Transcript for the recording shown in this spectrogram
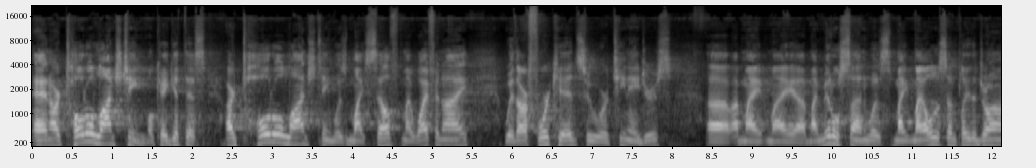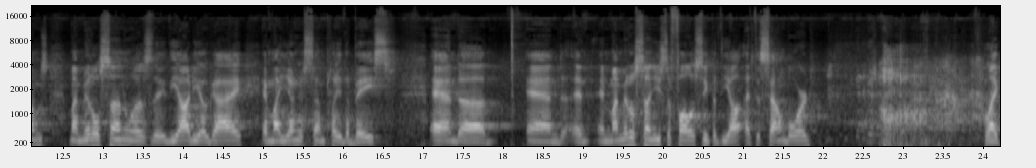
And our total launch team, okay, get this. Our total launch team was myself, my wife, and I, with our four kids who were teenagers. Uh, my, my, uh, my middle son was, my, my oldest son played the drums, my middle son was the, the audio guy, and my youngest son played the bass. And, uh, and, and, and my middle son used to fall asleep at the, at the soundboard. like,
